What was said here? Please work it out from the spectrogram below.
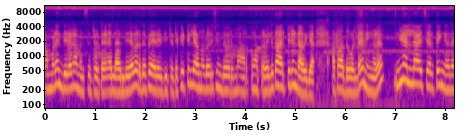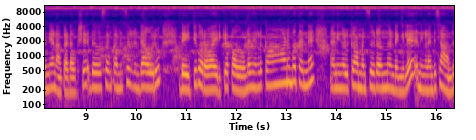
നമ്മൾ എന്തിനാ കമൻസ് ഇട്ടിട്ട്? അല്ല എന്തിനാ വെറുതെ പേരെഴുതിയിട്ടിട്ട് കിട്ടില്ല എന്നുള്ളൊരു ചിന്ത വരുമ്പോൾ ആർക്കും അത്ര വലിയ താല്പര്യം ഉണ്ടാവില്ല. അപ്പോൾ അതുകൊണ്ട് നിങ്ങൾ ഇനി എല്ലാ ആഴ്ചത്തെ ഇങ്ങനെ തന്നെയാണ് ആക്കാട്ടോ. പക്ഷേ ദിവസം കമൻസ് ഇടേണ്ട ആ ഒരു ഡേറ്റ് കുറവായിരിക്കും. അപ്പോൾ അതുകൊണ്ട് നിങ്ങൾ കാണുമ്പോൾ തന്നെ നിങ്ങൾക്ക് കമൻസ് ഇടുന്നുണ്ടെങ്കിൽ നിങ്ങൾ എന്റെ ചാനൽ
